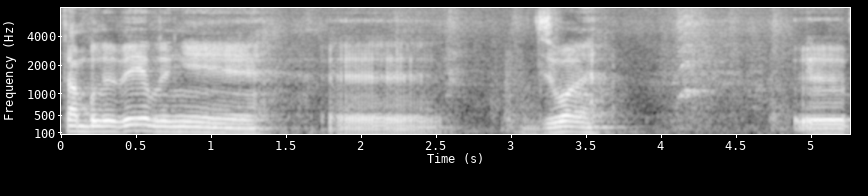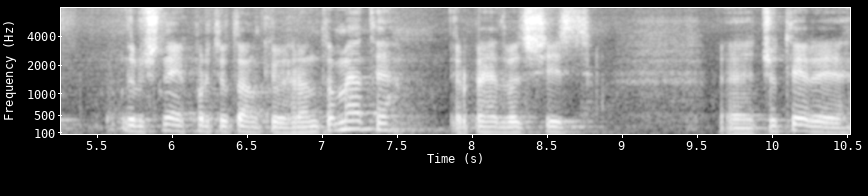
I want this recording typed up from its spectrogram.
там були виявлені е, два е, ручних протитанкові гранатомети РПГ-26, е, чотири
